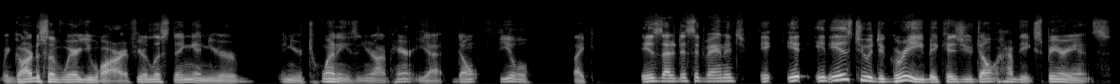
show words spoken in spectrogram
regardless of where you are, if you're listening and you're in your 20s and you're not a parent yet, don't feel like is that a disadvantage? It it it is to a degree because you don't have the experience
